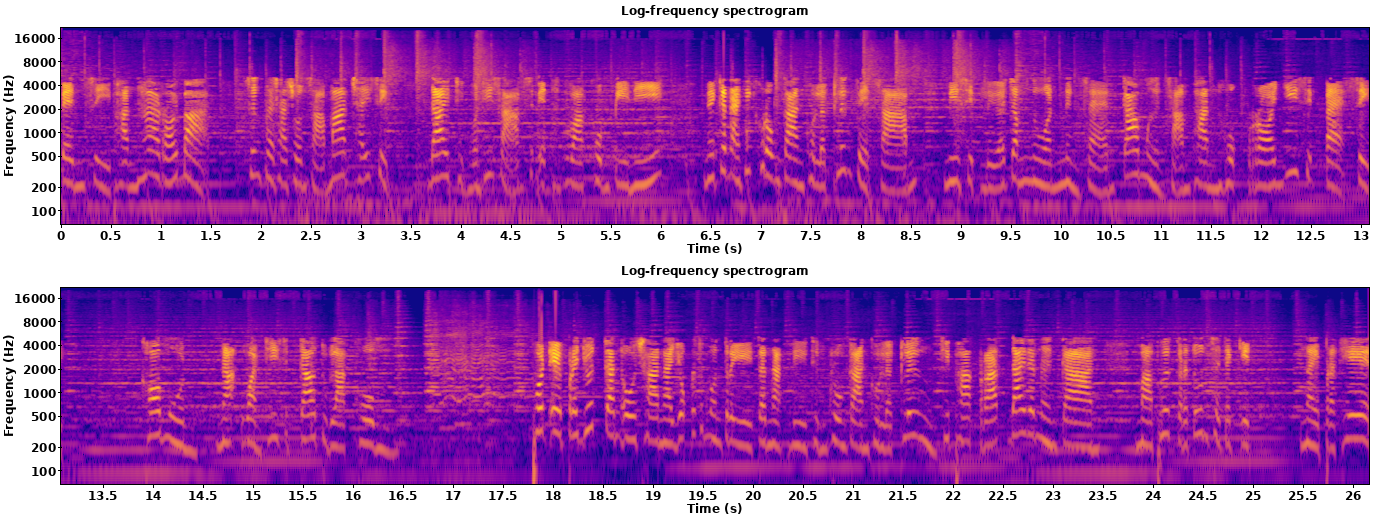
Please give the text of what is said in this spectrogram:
เป็น 4,500 บาท ซึ่งประชาชนสามารถใช้สิทธิ์ได้ถึงวันที่ 31 ธันวาคมปีนี้ ในขณะที่โครงการคนละครึ่งเฟส3มีสิทธิ์เหลือจำนวน 193,628 สิทธิ์ ข้อมูล ณ วันที่ 19 ตุลาคม พลเอกประยุทธ์จันทร์โอชานายกรัฐมนตรีตระหนักดีถึงโครงการคนละครึ่งที่ภาครัฐได้ดำเนินการ มาเพื่อกระตุ้นเศรษฐกิจในประเทศ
